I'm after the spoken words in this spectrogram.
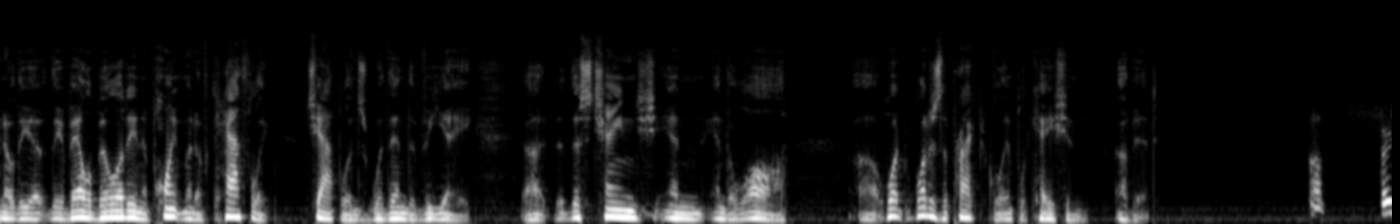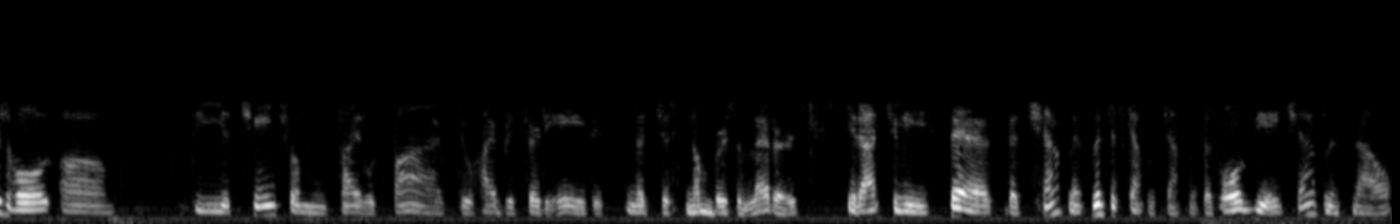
know, the the availability and appointment of Catholic chaplains within the VA? Uh, this change in in the law, uh, what what is the practical implication of it? first of all. Um the change from Title 5 to Hybrid 38 is not just numbers and letters. It actually says that chaplains, not just Catholic chaplains, but all VA chaplains now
